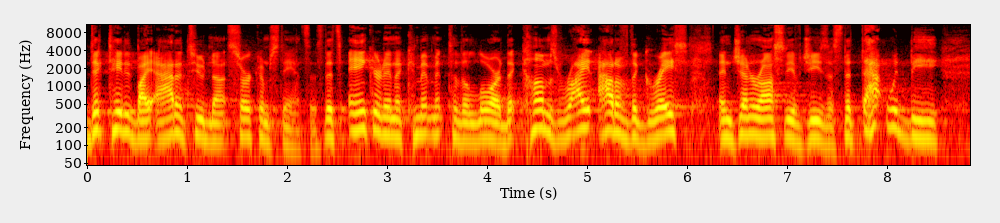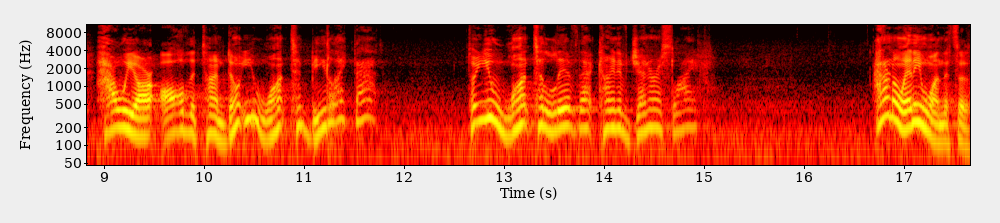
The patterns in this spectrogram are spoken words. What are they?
dictated by attitude, not circumstances, that's anchored in a commitment to the Lord, that comes right out of the grace and generosity of Jesus, that that would be how we are all the time. Don't you want to be like that? Don't you want to live that kind of generous life? I don't know anyone that says,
